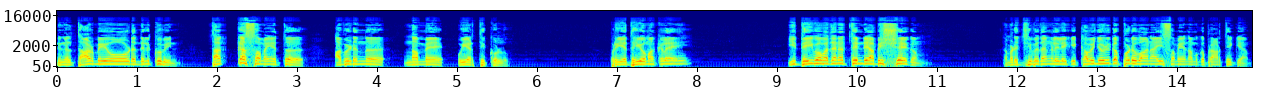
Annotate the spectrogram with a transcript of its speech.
നിങ്ങൾ താഴ്മയോടെ നിൽക്കുവിൻ. തക്ക സമയത്ത് അവിടുന്ന് നമ്മെ ഉയർത്തിക്കൊള്ളും. പ്രിയ ദൈവമക്കളെ ഈ ദൈവവചനത്തിന്റെ അഭിഷേകം നമ്മുടെ ജീവിതങ്ങളിലേക്ക് കവിഞ്ഞൊഴുകപ്പെടുവാനായി സമയം നമുക്ക് പ്രാർത്ഥിക്കാം.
